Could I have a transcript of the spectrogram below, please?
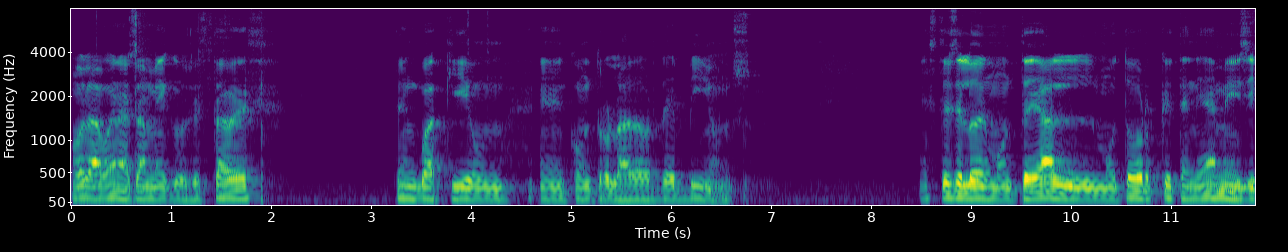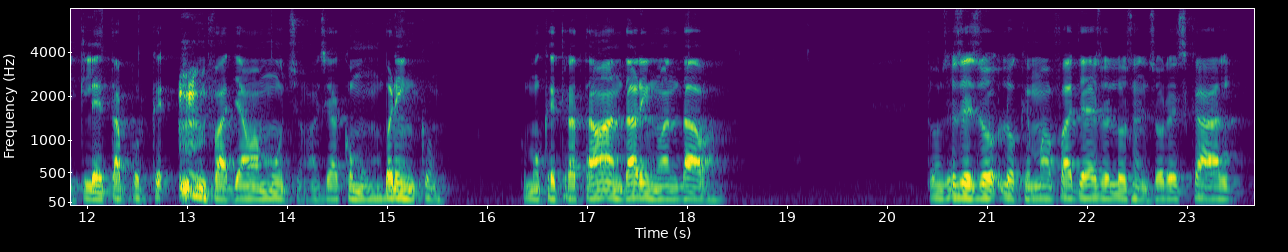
Hola, buenas amigos. Esta vez tengo aquí un eh, controlador de Bions. Este se lo desmonté al motor que tenía de mi bicicleta porque fallaba mucho, hacía como un brinco, como que trataba de andar y no andaba. Entonces eso, lo que más falla eso es los sensores CAL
